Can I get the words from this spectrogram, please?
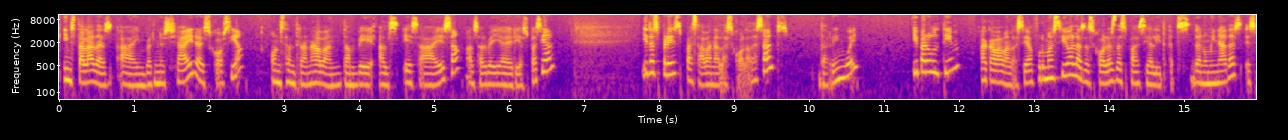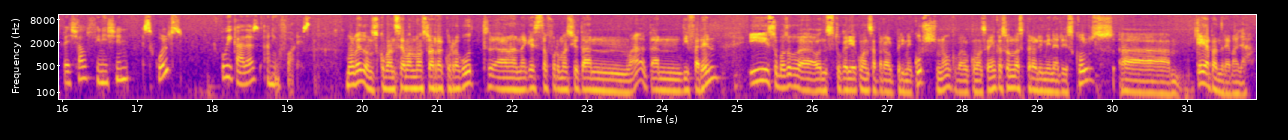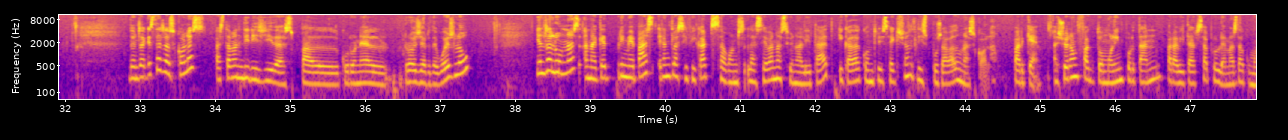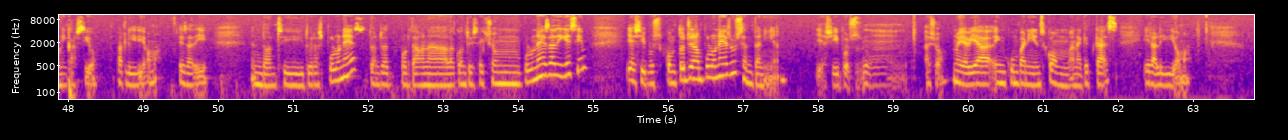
instal·lades a Inverness-shire, a Escòcia, on s'entrenaven també els SAS, el Servei Aeri Espacial, i després passaven a l'escola de salts, de Ringway, i per últim acabaven la seva formació a les escoles d'especialitats, denominades Special Finishing Schools, ubicades a New Forest. Molt bé, doncs comencem el nostre recorregut en aquesta formació tan, eh, tan diferent i suposo que ens tocaria començar per al primer curs, no? per al començament, que són les Preliminary Schools. Uh, què hi aprendrem allà? Doncs aquestes escoles estaven dirigides pel coronel Roger de Weslow i els alumnes en aquest primer pas eren classificats segons la seva nacionalitat i cada country section disposava d'una escola. Per què? Això era un factor molt important per evitar-se problemes de comunicació per l'idioma. És a dir, doncs, si tu eres polonès, doncs et portaven a la country polonesa, diguéssim, i així, doncs, com tots eren polonesos, s'entenien. I així, doncs, això, no hi havia inconvenients com en aquest cas era l'idioma.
